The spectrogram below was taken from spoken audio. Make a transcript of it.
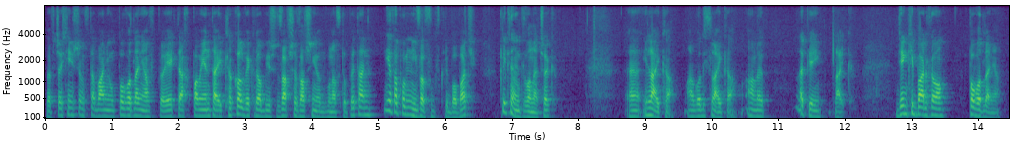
we wcześniejszym wstawaniu, powodzenia w projektach. Pamiętaj, cokolwiek robisz, zawsze zacznij od 12 pytań. Nie zapomnij zasubskrybować, kliknąć dzwoneczek e, i lajka albo dislajka, ale lepiej like. Dzięki bardzo, powodzenia.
